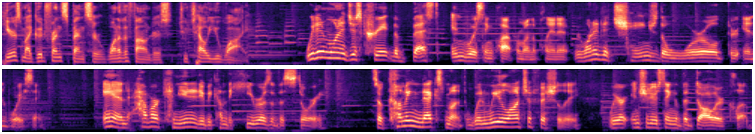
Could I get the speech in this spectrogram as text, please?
Here's my good friend Spencer, one of the founders, to tell you why. We didn't want to just create the best invoicing platform on the planet. We wanted to change the world through invoicing and have our community become the heroes of the story. So, coming next month, when we launch officially, we are introducing the Dollar Club.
